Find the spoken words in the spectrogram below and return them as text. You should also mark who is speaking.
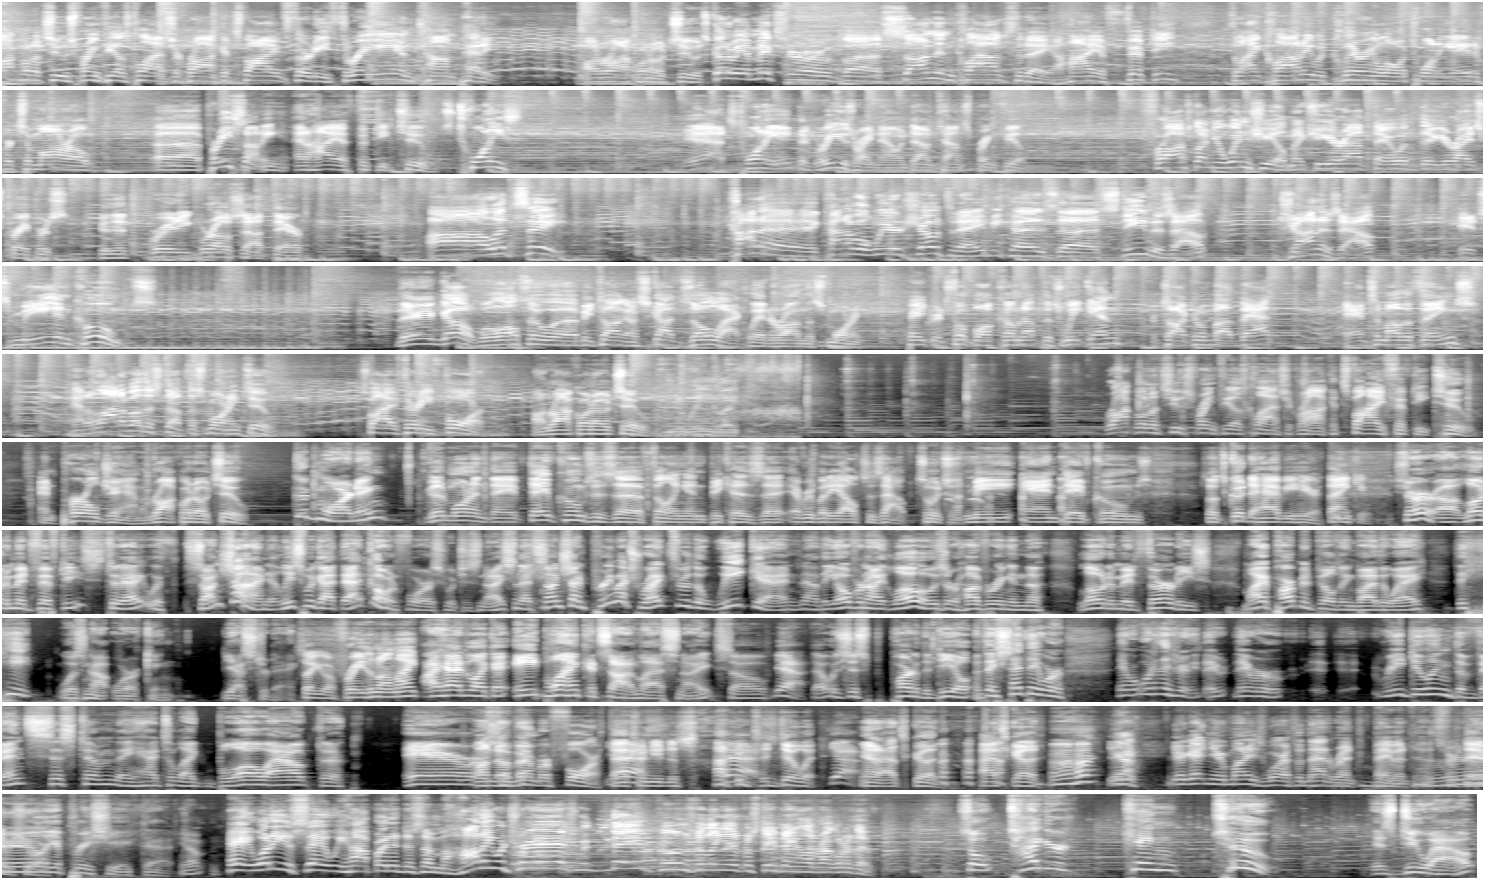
Speaker 1: Rock 102, Springfield's Classic Rock. It's 533 and Tom Petty on Rock 102. It's going to be a mixture of uh, sun and clouds today. A high of 50. Tonight, cloudy with clearing a low of 28. And for tomorrow, uh, pretty sunny and high of 52. It's 20. Yeah, it's 28 degrees right now in downtown Springfield. Frost on your windshield. Make sure you're out there with the, your ice scrapers because it's pretty gross out there. Uh, let's see. Kind of, kind of a weird show today because uh, Steve is out, John is out. It's me and Coombs. There you go. We'll also uh, be talking to Scott Zolak later on this morning. Patriots football coming up this weekend. We're talking about that and some other things and a lot of other stuff this morning too. It's 534 on Rock 102.
Speaker 2: New England.
Speaker 1: Rock 102 Springfield's Classic Rock. It's 552 and Pearl Jam at Rock 102.
Speaker 3: Good morning.
Speaker 1: Good morning, Dave. Dave Coombs is uh, filling in because uh, everybody else is out. So it's just me and Dave Coombs. So it's good to have you here. Thank you.
Speaker 3: Sure. Uh, low to mid 50s today with sunshine. At least we got that going for us, which is nice. And that sunshine pretty much right through the weekend. Now, the overnight lows are hovering in the low to mid 30s. My apartment building, by the way, the heat was not working yesterday.
Speaker 1: So you were freezing all night?
Speaker 3: I had like a eight blankets on last night. So, yeah, that was just part of the deal. They said they were, they were, what are they? They, they were redoing the vent system. They had to like blow out the air or
Speaker 1: on
Speaker 3: something.
Speaker 1: November 4th. That's when you decide
Speaker 3: Yes.
Speaker 1: to do it.
Speaker 3: Yeah.
Speaker 1: Yeah, that's good. That's good.
Speaker 3: Uh-huh.
Speaker 1: You're,
Speaker 3: Yeah.
Speaker 1: you're getting your money's worth in that rent payment. That's for damn sure.
Speaker 3: Really appreciate that. Yep.
Speaker 1: Hey, what do you say we hop right into some Hollywood trash with Dave Coombs filling in for Steve Dangle and Rock 102?
Speaker 3: So Tiger King 2 is due out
